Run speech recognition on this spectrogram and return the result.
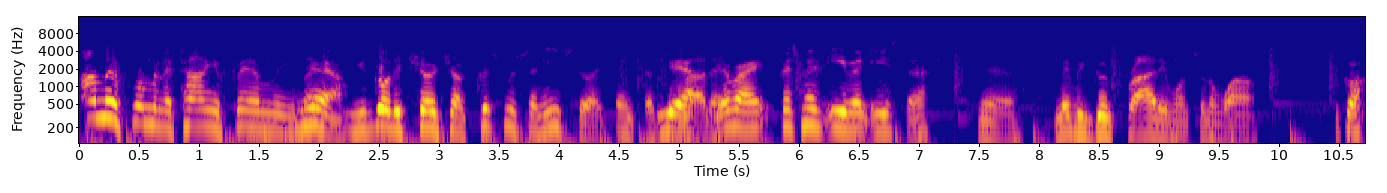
I'm in from an Italian family. Like, Yeah. you go to church on Christmas and Easter. I think that's Yeah, about it. you're right. Christmas Eve and Easter. Yeah, maybe Good Friday once in a while. Go,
